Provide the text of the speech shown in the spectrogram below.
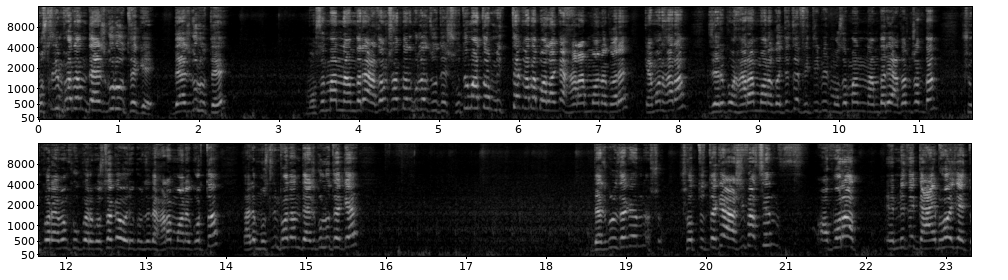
মুসলিম প্রধান দেশগুলো থেকে, দেশগুলোতে মুসলমান নামদারে আদম সন্তানগুলো যদি শুধুমাত্র মিথ্যা কথা বলাকে হারাম মনে করে, কেমন হারাম? যেরকম হারাম মনে করতেছে পৃথিবীর মুসলমান নামদারি আদম সন্তান শুকর এবং কুকুর গোস্তকে ওইরকম যদি হারাম মনে করতো, তাহলে মুসলিম প্রধান দেশগুলো থেকে দেশগুলো থেকে সত্তর থেকে আশি পার্সেন্ট অপরাধ এমনিতে গায়েব হয়ে যেত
